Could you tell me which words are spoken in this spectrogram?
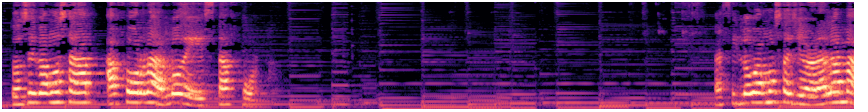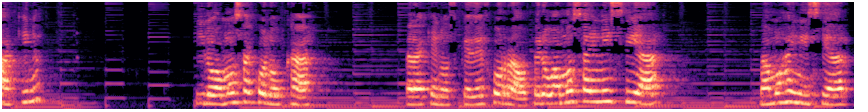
Entonces vamos a, a forrarlo de esta forma. Así lo vamos a llevar a la máquina y lo vamos a colocar para que nos quede forrado. Pero vamos a iniciar, vamos a iniciar,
